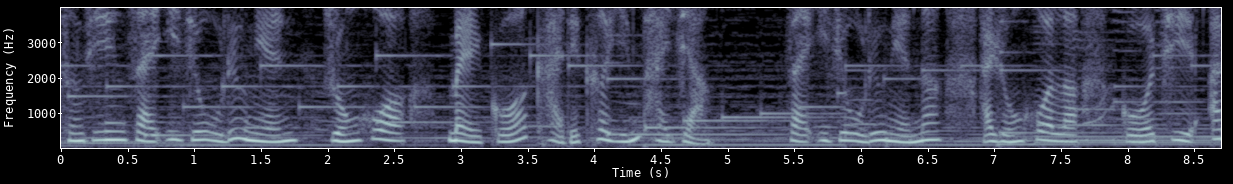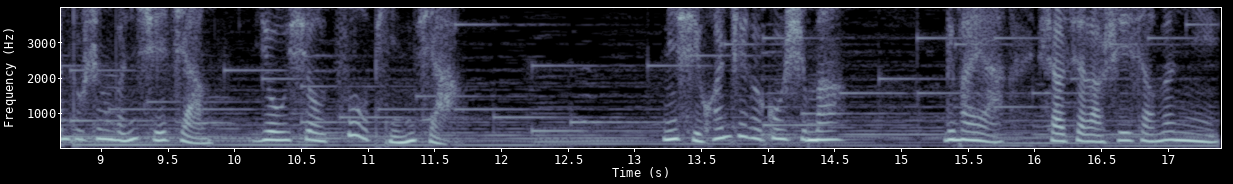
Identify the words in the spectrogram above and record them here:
曾经在一九五六年荣获美国凯迪克银牌奖，在一九五六年呢，还荣获了国际安徒生文学奖优秀作品奖。你喜欢这个故事吗？另外呀，小雪老师也想问你，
